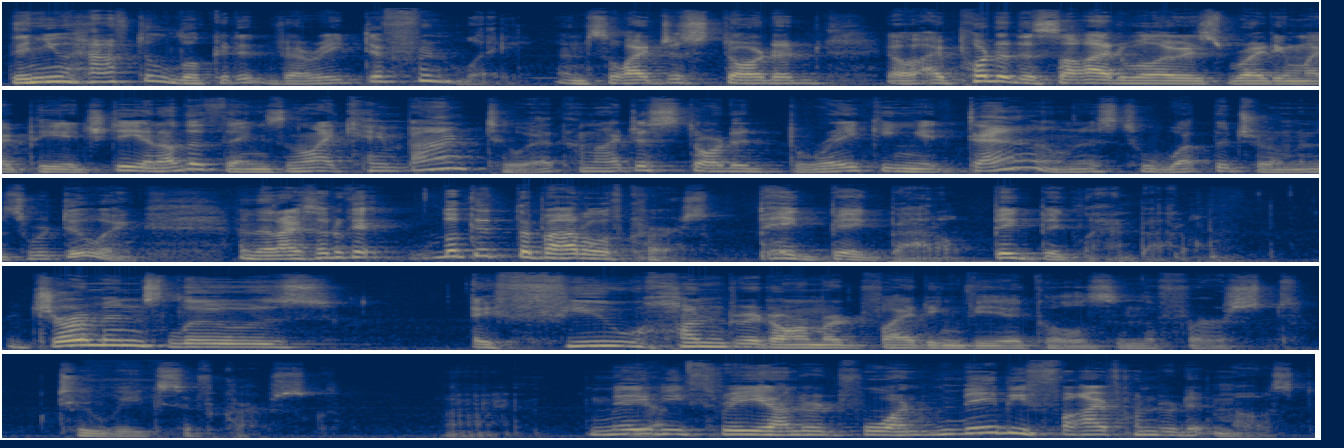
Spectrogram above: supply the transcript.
then you have to look at it very differently. And so I just started, you know, I put it aside while I was writing my PhD and other things, and then I came back to it and I just started breaking it down as to what the Germans were doing. And then I said, okay, look at the Battle of Kursk. Big, big battle, big, big land battle. Germans lose a few hundred armored fighting vehicles in the first two weeks of Kursk. All right. Maybe yeah. 300, 400, maybe 500 at most.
